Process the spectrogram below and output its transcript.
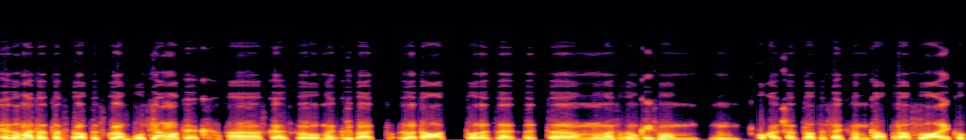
Es domāju, tas ir process, kuram būtu jānotiek. Uh, skaidrs, ka mēs gribētu ļoti ātri to redzēt, bet uh, nu, mēs redzam, ka īstenībā mm, kaut kāda šāda procesa ekonomikā prasa laiku.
